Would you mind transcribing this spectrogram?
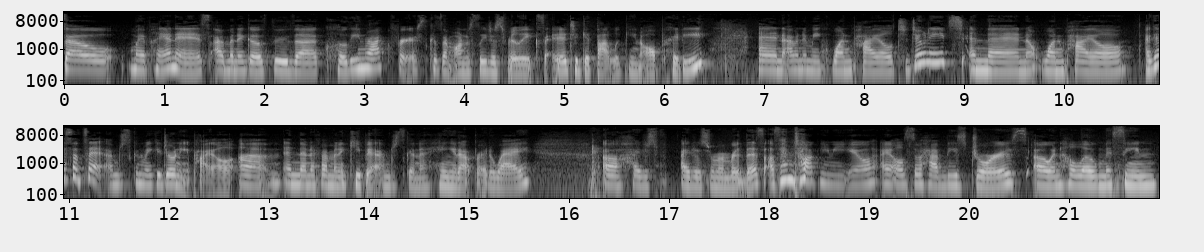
so my plan is I'm gonna go through the clothing rack first because I'm honestly just really excited to get that looking all pretty and I'm gonna make one pile to donate and then one pile, I guess that's it. I'm just gonna make a donate pile. Um, and then if I'm gonna keep it, I'm just gonna hang it up right away. Oh, I just, I just remembered this as I'm talking to you. I also have these drawers. Oh, and hello missing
